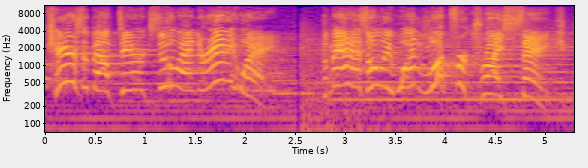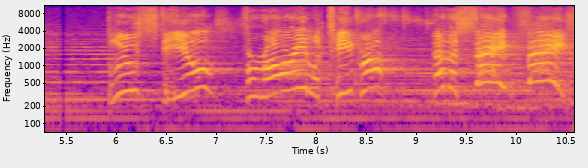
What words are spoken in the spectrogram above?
Who cares about Derek Zoolander anyway? The man has only one look for Christ's sake. Blue Steel, Ferrari, Le Tigre, they're the same face!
